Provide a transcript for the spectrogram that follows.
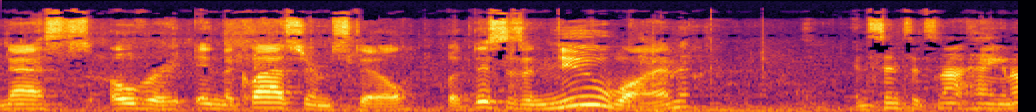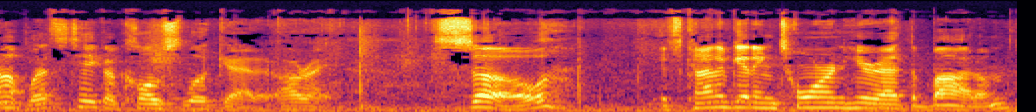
nests over in the classroom still, but this is a new one. And since it's not hanging up, let's take a close look at it. All right. So it's kind of getting torn here at the bottom,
